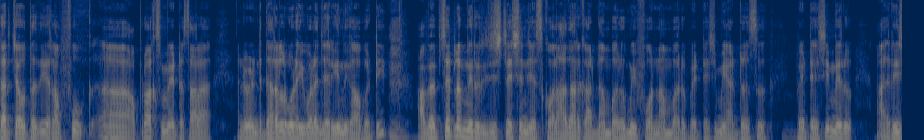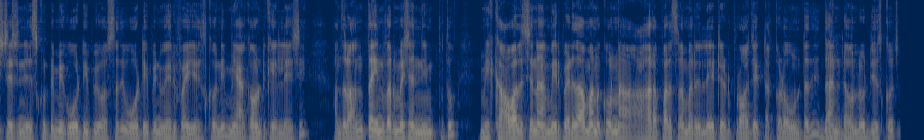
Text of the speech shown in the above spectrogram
ఖర్చు అవుతుంది రఫ్ అప్రాక్సిమేట్ సారా అటువంటి ధరలు కూడా ఇవ్వడం జరిగింది కాబట్టి ఆ వెబ్సైట్లో మీరు రిజిస్ట్రేషన్ చేసుకోవాలి. ఆధార్ కార్డ్ నంబరు మీ ఫోన్ నంబరు పెట్టేసి మీ అడ్రస్ పెట్టేసి మీరు ఆ రిజిస్ట్రేషన్ చేసుకుంటే మీకు ఓటీపీ వస్తుంది. ఓటీపీని వెరిఫై చేసుకొని మీ అకౌంట్కి వెళ్ళేసి అందులో అంత ఇన్ఫర్మేషన్ నింపుతూ మీకు కావాల్సిన మీరు పెడదామనుకున్న ఆహార పరిశ్రమ రిలేటెడ్ ప్రాజెక్ట్ అక్కడ ఉంటుంది దాన్ని డౌన్లోడ్ చేసుకోవచ్చు.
